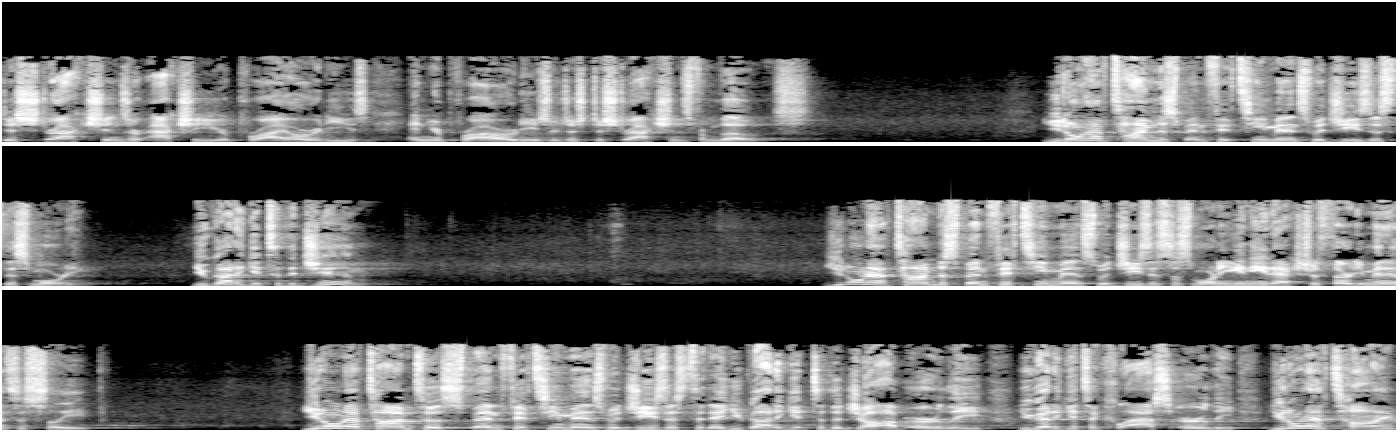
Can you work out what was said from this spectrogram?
distractions are actually your priorities, and your priorities are just distractions from those. You don't have time to spend 15 minutes with Jesus this morning. You got to get to the gym. You don't have time to spend 15 minutes with Jesus this morning. You need extra 30 minutes of sleep. You don't have time to spend 15 minutes with Jesus today. You got to get to the job early. You got to get to class early. You don't have time.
